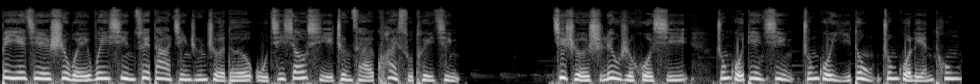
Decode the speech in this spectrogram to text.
被业界视为微信最大竞争者的五 G 消息正在快速推进。记者十六日获悉，中国电信、中国移动、中国联通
